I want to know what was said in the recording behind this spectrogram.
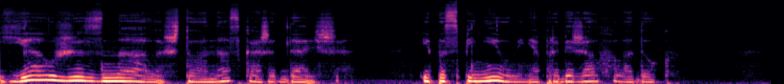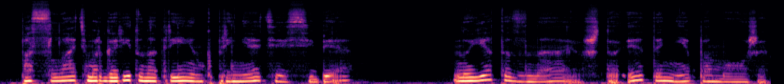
я уже знала, что она скажет дальше, и по спине у меня пробежал холодок. Послать Маргариту на тренинг принятия себя? Но я-то знаю, что это не поможет.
